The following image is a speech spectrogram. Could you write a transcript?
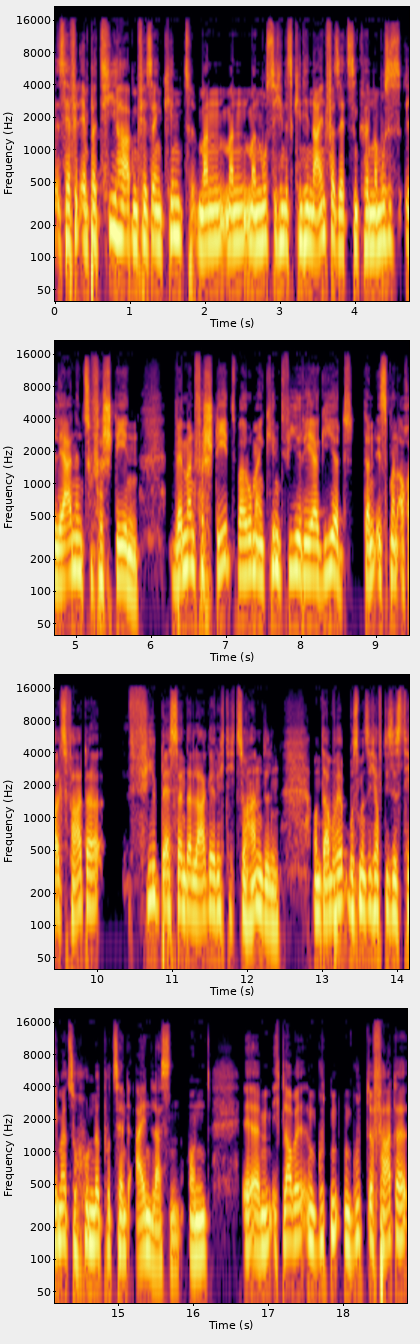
sehr viel Empathie haben für sein Kind, man, man, man muss sich in das Kind hineinversetzen können, man muss es lernen zu verstehen. Wenn man versteht, warum ein Kind wie reagiert, dann ist man auch als Vater viel besser in der Lage, richtig zu handeln. Und da muss man sich auf dieses Thema zu 100 Prozent einlassen. Und ähm, ich glaube, ein, guten, ein guter Vater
